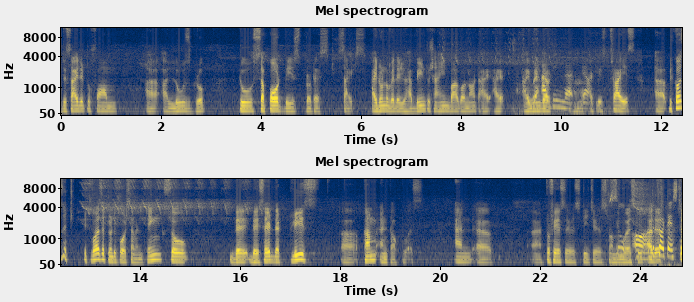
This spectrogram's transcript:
decided to form uh, a loose group to support these protest sites. I don't know whether you have been to Shaheen Bagh or not. I, I, I went Yeah, there there, uh, yeah. at least thrice uh, because it, it was a 24 7 thing. So they, they said that please uh, come and talk to us. And uh, uh, professors, teachers from So, universities, uh, the protesters so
